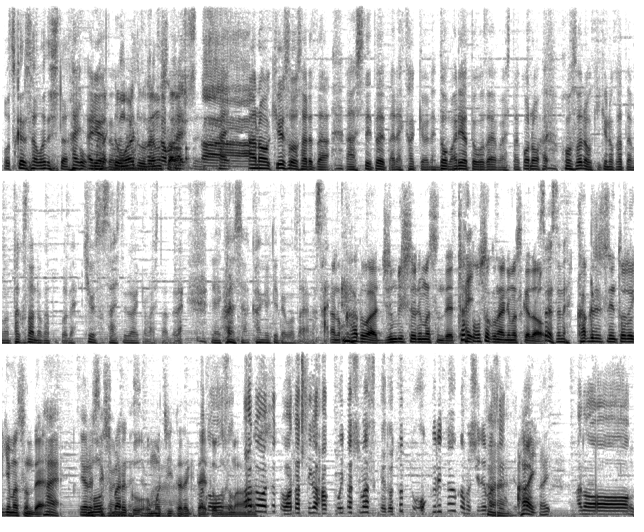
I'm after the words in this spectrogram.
お疲れ様でした。はい、ありがとうございました。はい、あの、急走された、あ、していただいたね、活況ね、どうもありがとうございました。この放送でお聞きの方も、たくさんの方とね、急走させていただきましたんでね、え感謝、感激でございます。あの、カードは準備しておりますんで、ちょっと遅くなりますけど、そうですね。確実に届きますんで、はい。よろしくもうしばらくお持ちいただきたいと思います。カードはちょっと私が発行いたしますけど、ちょっと遅れちゃうかもしれませんけど、はい。あの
